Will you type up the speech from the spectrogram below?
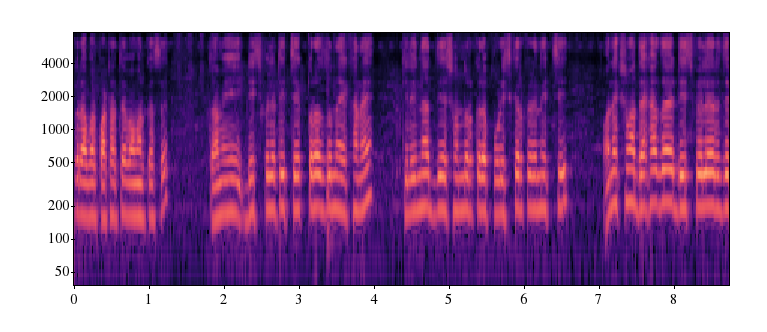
করে আবার পাঠাতে হবে আমার কাছে। তো আমি ডিসপ্লেটি চেক করার জন্য এখানে ক্লিনার দিয়ে সুন্দর করে পরিষ্কার করে নিচ্ছি। অনেক সময় দেখা যায় ডিসপ্লের যে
